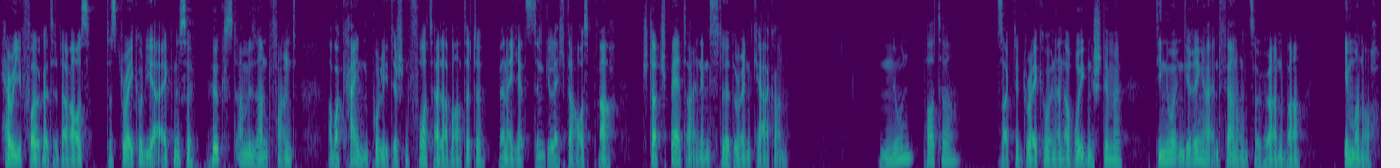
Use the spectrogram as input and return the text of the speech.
Harry folgerte daraus, dass Draco die Ereignisse höchst amüsant fand, aber keinen politischen Vorteil erwartete, wenn er jetzt in Gelächter ausbrach, statt später in den Slytherin-Kerkern. Nun, Potter, sagte Draco in einer ruhigen Stimme, die nur in geringer Entfernung zu hören war, immer noch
